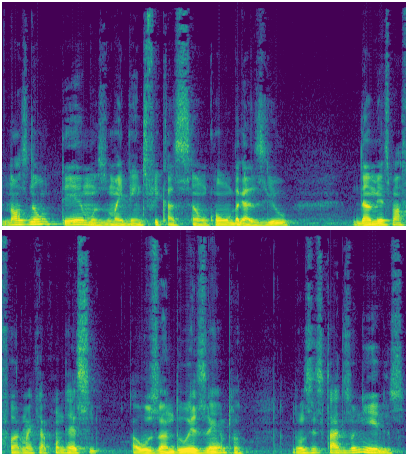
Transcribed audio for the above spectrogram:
nós não temos uma identificação com o Brasil da mesma forma que acontece, usando o exemplo, nos Estados Unidos.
